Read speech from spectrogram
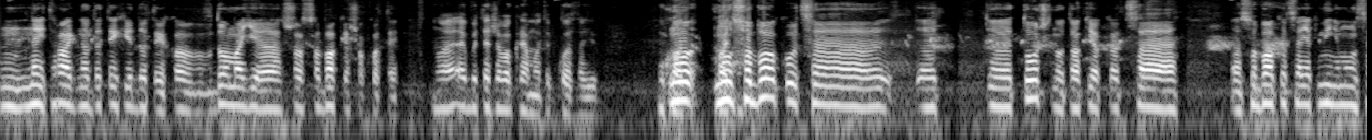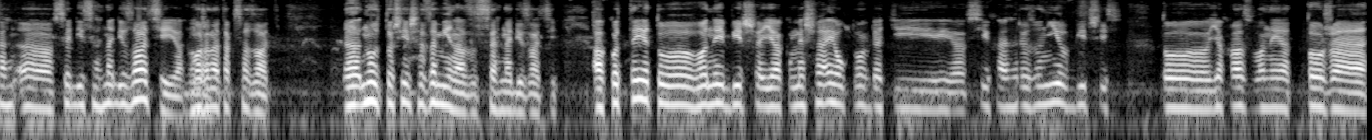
нейтрально до тих і до тих. А Вдома є що собаки, що коти. Ну, а якби ти жив окремо, ти б? У Ну, хаті- ну собаку це е, е, точно, так як це е, собака, це як мінімум сиг- е, в селі сигналізація, Ну, можна так сказати. Е, Ну, точніше, заміна з сигналізації. А коти, то вони більше як мишей ловлять і всіх гризунів більшість, то якраз вони теж е,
